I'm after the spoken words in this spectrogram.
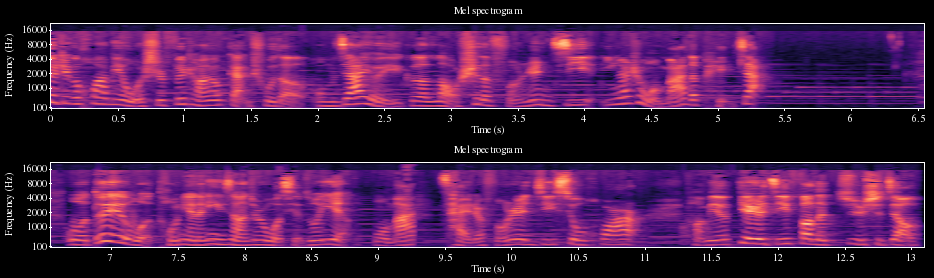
对这个画面我是非常有感触的。我们家有一个老式的缝纫机，应该是我妈的陪嫁。我对我童年的印象就是我写作业，我妈踩着缝纫机绣花儿，旁边电视机放的剧是叫《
